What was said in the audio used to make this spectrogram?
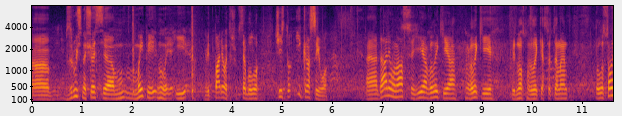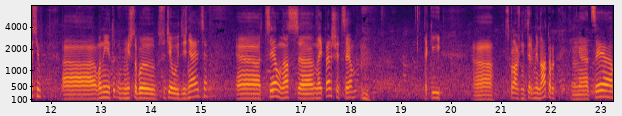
е, зручно щось е, мити ну, і відпарювати, щоб все було чисто і красиво. Далі у нас є великий, великий відносно великий асортимент пилососів. Вони між собою суттєво відрізняються. Це у нас найперше це такий справжній термінатор. Е, Це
